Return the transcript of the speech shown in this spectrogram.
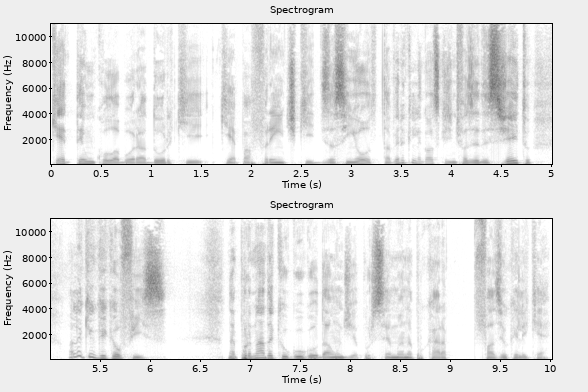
quer ter um colaborador que, que é para frente, que diz assim, ô, oh, tá vendo aquele negócio que a gente fazia desse jeito? Olha aqui o que, que eu fiz. Não é por nada que o Google dá um dia por semana pro cara fazer o que ele quer.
